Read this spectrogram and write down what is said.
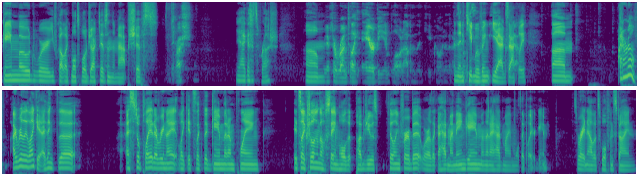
game mode where you've got like multiple objectives and the map shifts? Rush. Yeah, I guess it's rush. Um, You have to run to like A or B and blow it up, and then keep going to the next and then ones. keep moving. Yeah, exactly. Um, I don't know. I really like it. I think the I still play it every night. Like it's like the game that I'm playing. It's like filling the same hole that PUBG was filling for a bit, where like I had my main game and then I had my multiplayer game. So right now that's Wolfenstein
